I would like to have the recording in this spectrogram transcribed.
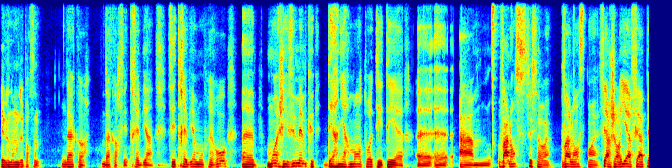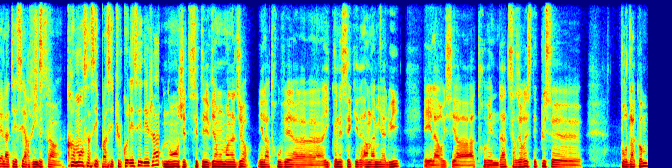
et le nombre de personnes. D'accord. D'accord, c'est très bien. C'est très bien, mon frérot. Euh, moi, j'ai vu même que dernièrement, toi, tu étais à hum, Valence. C'est ça, ouais. Valence. Ouais. Serge Aurier a fait appel à tes services. ça, ouais. Comment ça s'est passé? Tu le connaissais déjà? Non, c'était via mon manager. Il a trouvé, euh, il connaissait un ami à lui et il a réussi à, à trouver une date. Serge Aurier, c'était plus euh, pour de la com.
